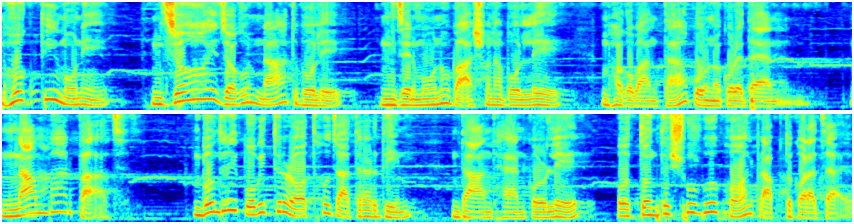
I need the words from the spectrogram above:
ভক্তি মনে জয় জগন্নাথ বলে নিজের মনোবাসনা বললে ভগবান তা পূর্ণ করে দেন। নাম্বার পাঁচ। বন্ধুর, এই পবিত্র রথযাত্রার দিন দান ধ্যান করলে অত্যন্ত শুভ ফল প্রাপ্ত করা যায়।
